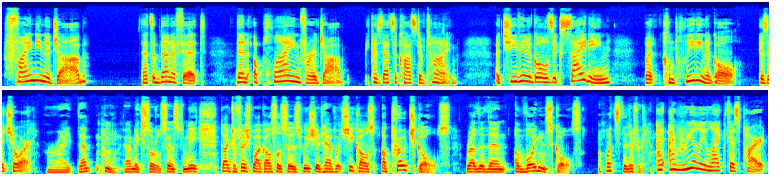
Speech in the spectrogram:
finding a job, that's a benefit, than applying for a job, because that's a cost of time. Achieving a goal is exciting, but completing a goal is a chore. Right. That hmm, that makes total sense to me. Dr. Fishbach also says we should have what she calls approach goals rather than avoidance goals. What's the difference? I, I really like this part.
